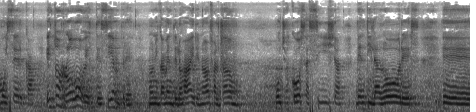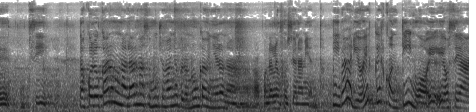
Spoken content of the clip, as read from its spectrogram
muy cerca. Estos robos este, siempre, no únicamente los aires, no han faltado muchas cosas, sillas, ventiladores, eh, sí. Nos colocaron una alarma hace muchos años, pero nunca vinieron a, ponerla en funcionamiento. Y varios, es, es continuo, eh, eh, o sea,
